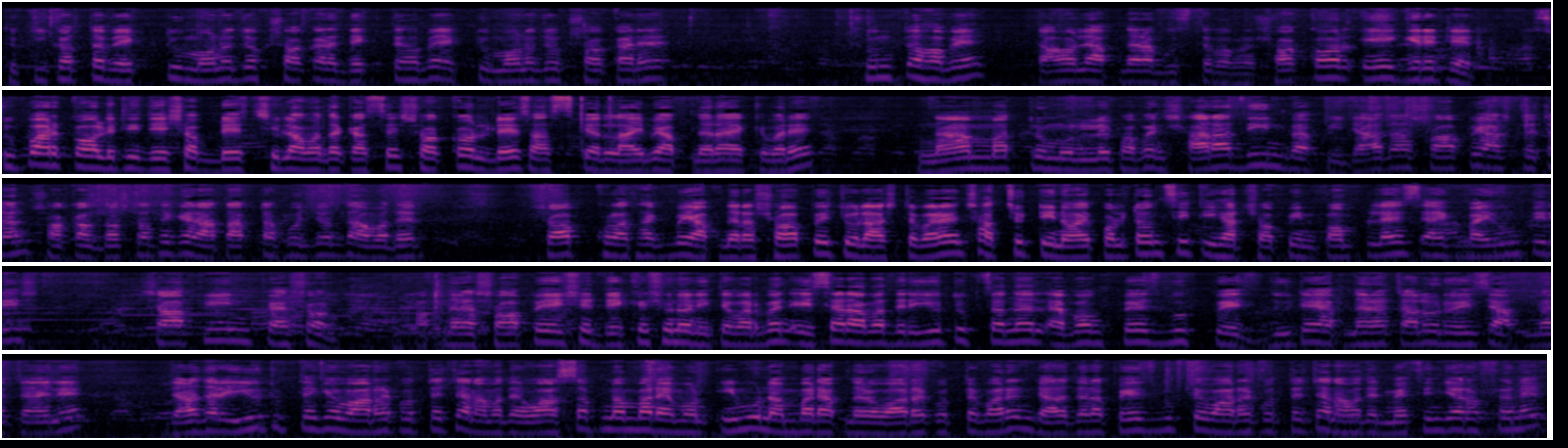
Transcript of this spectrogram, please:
তো কি করতে হবে? একটু মনোযোগ সহকারে দেখতে হবে, একটু মনোযোগ সহকারে শুনতে হবে, তাহলে আপনারা বুঝতে পারবেন। সকল এই গ্রেটের সুপার কোয়ালিটি যেসব ড্রেস ছিল আমাদের কাছে, সকল ড্রেস আজকের লাইভে আপনারা একেবারে নামমাত্র মূল্যে পাবেন। সারা দিন ব্যাপী, যা যা শপে আসতে চান, সকাল দশটা থেকে রাত আটটা পর্যন্ত আমাদের শপ খোলা থাকবে, আপনারা শপে চলে আসতে পারেন। সাতষট্টি নয় Paltan city heart shopping complex এক বাই উনত্রিশ শপিং ফ্যাশন আপনারা শপে এসে দেখে শুনে নিতে পারবেন। এছাড়া আমাদের ইউটিউব চ্যানেল এবং ফেসবুক পেজ দুইটাই আপনারা চালু রয়েছে। আপনারা চাইলে যারা যারা ইউটিউব থেকে অর্ডার করতে চান, আমাদের হোয়াটসঅ্যাপ নাম্বার এমন ইমো নাম্বারে আপনারা অর্ডার করতে পারেন। যারা যারা ফেসবুক থেকে অর্ডার করতে চান, আমাদের মেসেঞ্জার অপশনে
